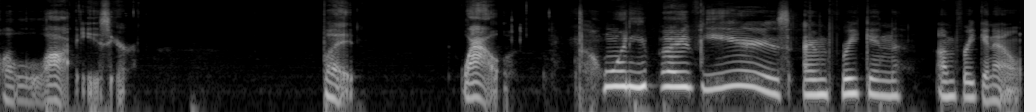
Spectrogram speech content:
A lot easier. But wow. 25 years. I'm freaking I'm freaking out.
